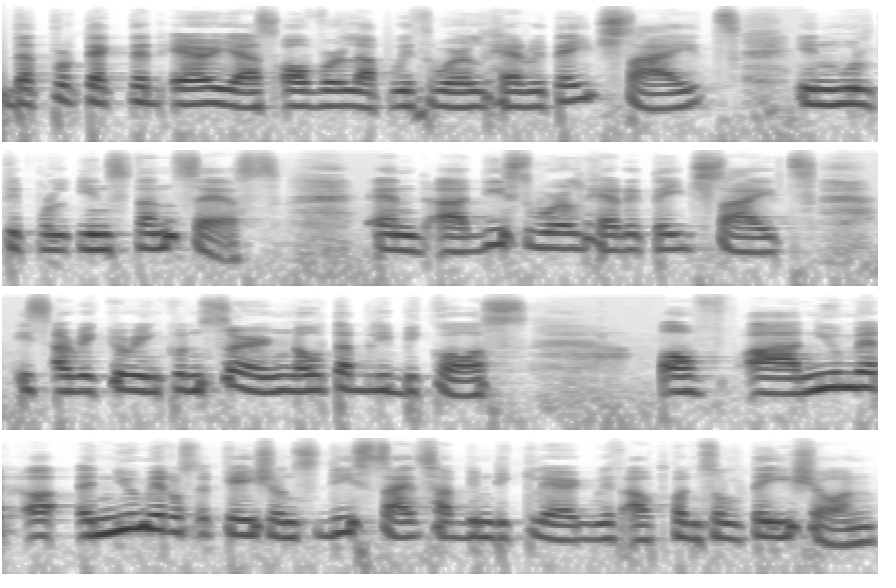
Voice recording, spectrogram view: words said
That protected areas overlap with World Heritage Sites in multiple instances. And uh, these World Heritage Sites is a recurring concern, notably because of uh, numer- uh, numerous occasions, these sites have been declared without consultation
